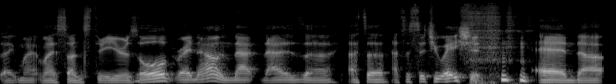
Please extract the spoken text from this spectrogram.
Like my, my son's three years old right now and that that is a that's a that's a situation. And uh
